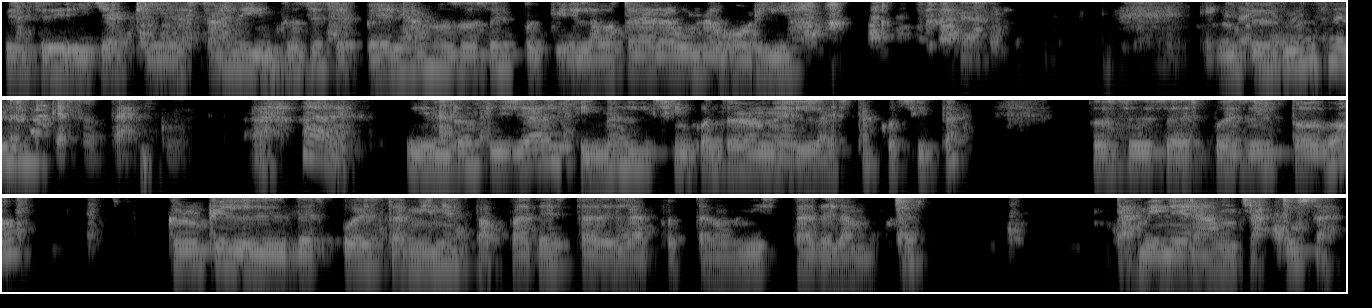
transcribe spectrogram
es de ella que sale y entonces se pelean los dos porque la otra era una gorila. entonces, no sé. Ajá, y entonces ya al final se encontraron esta cosita. Entonces después de todo, creo que el, después también el papá de esta, de la protagonista de la mujer, también era un yakuza.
